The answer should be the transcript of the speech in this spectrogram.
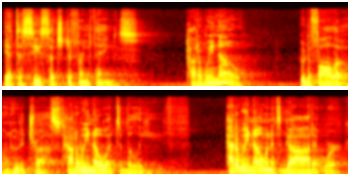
yet to see such different things, how do we know? Who to follow and who to trust? How do we know what to believe? How do we know when it's God at work?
